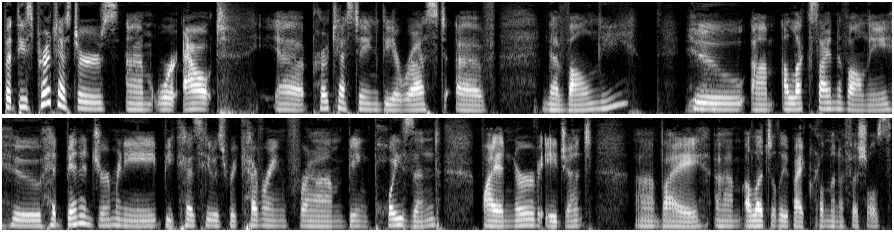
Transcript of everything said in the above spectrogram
but these protesters um, were out uh, protesting the arrest of Navalny. Who um, Alexei Navalny, who had been in Germany because he was recovering from being poisoned by a nerve agent, uh, by um, allegedly by Kremlin officials.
